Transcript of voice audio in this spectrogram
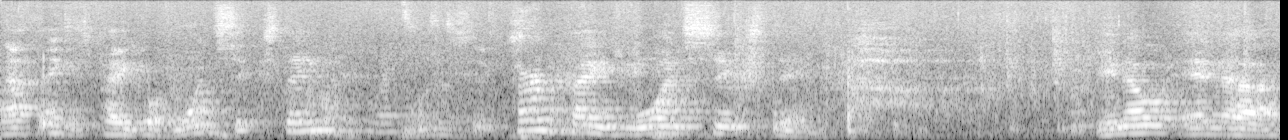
I think it's page what, 116? 116. Turn to page 116. You know, and uh,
